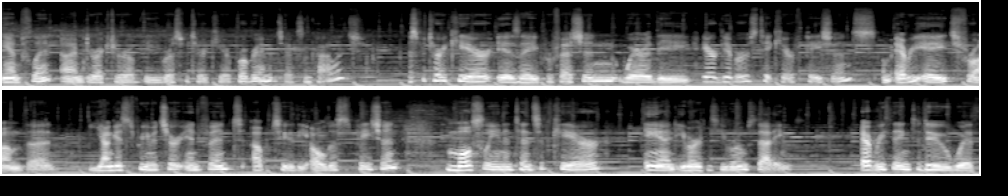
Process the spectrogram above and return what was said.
Ann Flint. I'm director of the respiratory care program at Jackson College. Respiratory care is a profession where the caregivers take care of patients from every age, from the youngest premature infant up to the oldest patient, mostly in intensive care and emergency room settings. Everything to do with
